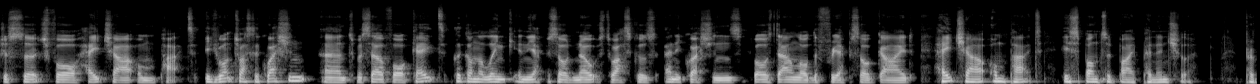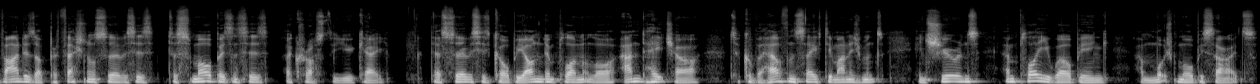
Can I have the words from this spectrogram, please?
Just search for HR Unpacked. If you want to ask a question uh, to myself or Kate, click on the link in the episode notes to ask us any questions, as well as download the free episode guide. HR Unpacked is sponsored by Peninsula, providers of professional services to small businesses across the UK. Their services go beyond employment law and HR to cover health and safety management, insurance, employee well-being, and much more besides.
